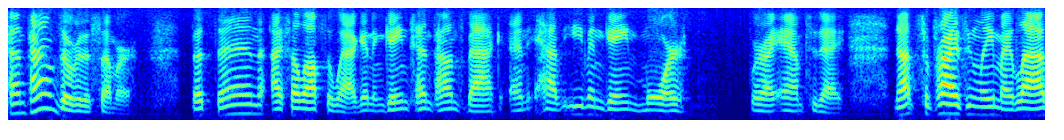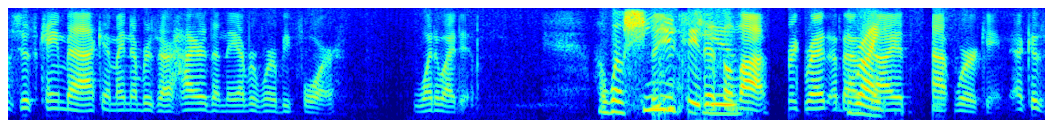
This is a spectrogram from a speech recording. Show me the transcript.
10 pounds over the summer. But then I fell off the wagon and gained 10 pounds back and have even gained more where I am today. Not surprisingly, my labs just came back and my numbers are higher than they ever were before. What do I do? Oh, well, she so you needs see to... this a lot. Regret about right. diets not working uh, because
